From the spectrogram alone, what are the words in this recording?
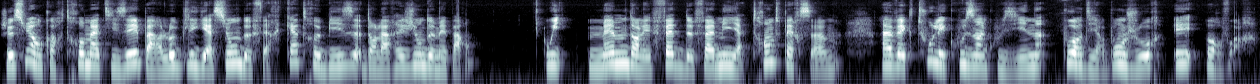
Je suis encore traumatisée par l'obligation de faire quatre bises dans la région de mes parents. Oui, même dans les fêtes de famille à 30 personnes, avec tous les cousins-cousines, pour dire bonjour et au revoir.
